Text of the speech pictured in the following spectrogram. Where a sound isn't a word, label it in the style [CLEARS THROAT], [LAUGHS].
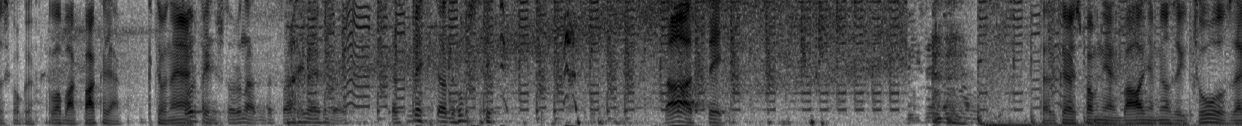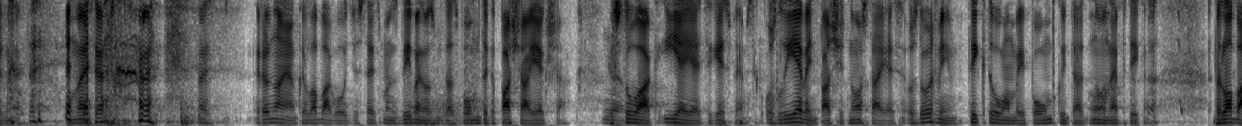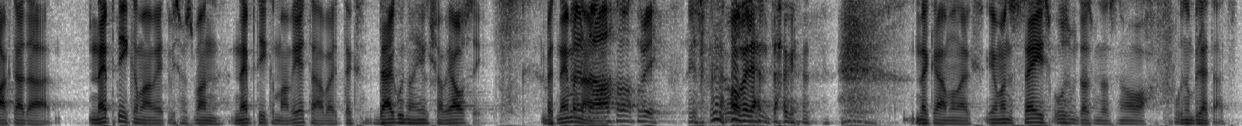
uzspiest kaut ko labāk pakaļ. Turpiniet to runāt, un tad sākam epizodi. Kas bija tā dubsi? Stāsti! Tad, kad jūs pamanījāt, bāliņam milzīgi čūlu. Un Mēs, [LAUGHS] mēs runājām, ka labāk būtu, jūs teicat, manas dibens uzmetās tā kā pašā iekšā. Jūs tuvāk ieejāt, cik iespējams, uz lieviņa paši nostājies. Uz durvīm tik tuvu man bija pumpa, viņa tāda nu, nepatīkama. Bet labāk tādā nepatīkamā vietā, vismaz man nepatīkamā vietā, vai teiks, degunā iekšā vai ausī. Bet nemanā. Nāvi! [LAUGHS] [LAUGHS] Novaļās tagad. Nekā man liekas, jo man uz sejas uzmetās, man tas, oh, fu, nu, bļā, tāds.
